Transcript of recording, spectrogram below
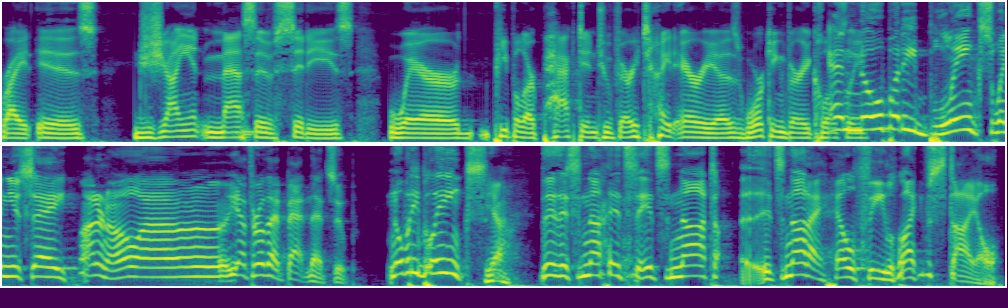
right? Is giant, massive cities where people are packed into very tight areas, working very closely. And nobody blinks when you say, I don't know, uh, yeah, throw that bat in that soup. Nobody blinks. Yeah. It's not. It's it's not. It's not a healthy lifestyle.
